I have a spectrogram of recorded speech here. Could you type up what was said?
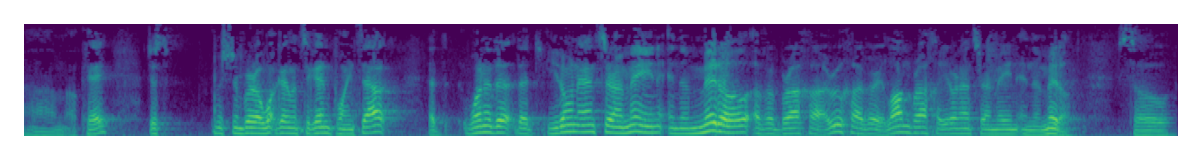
Um, okay? Just, Mishnah Berurah once again points out that one of the, that you don't answer Amen in the middle of a bracha, arucha, a very long bracha, you don't answer Amen in the middle. So,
